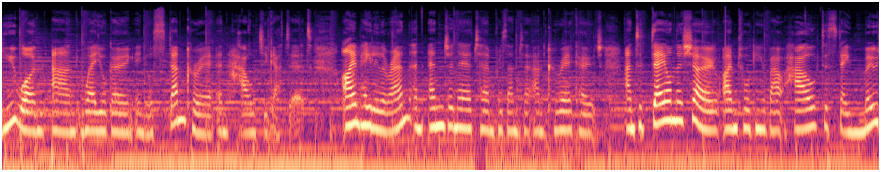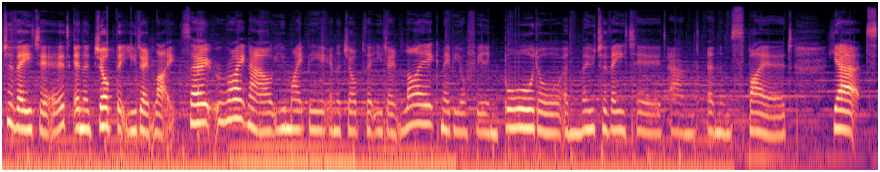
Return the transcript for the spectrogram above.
you want and where you're going in your STEM career and how to get it. I'm Hayley Loren, an engineer turned presenter and career coach, and today on the show, I'm talking about how to stay motivated in a job that you don't like. So, right now, you might be in a job that you don't like, maybe you're feeling bored or unmotivated and uninspired. Yet,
